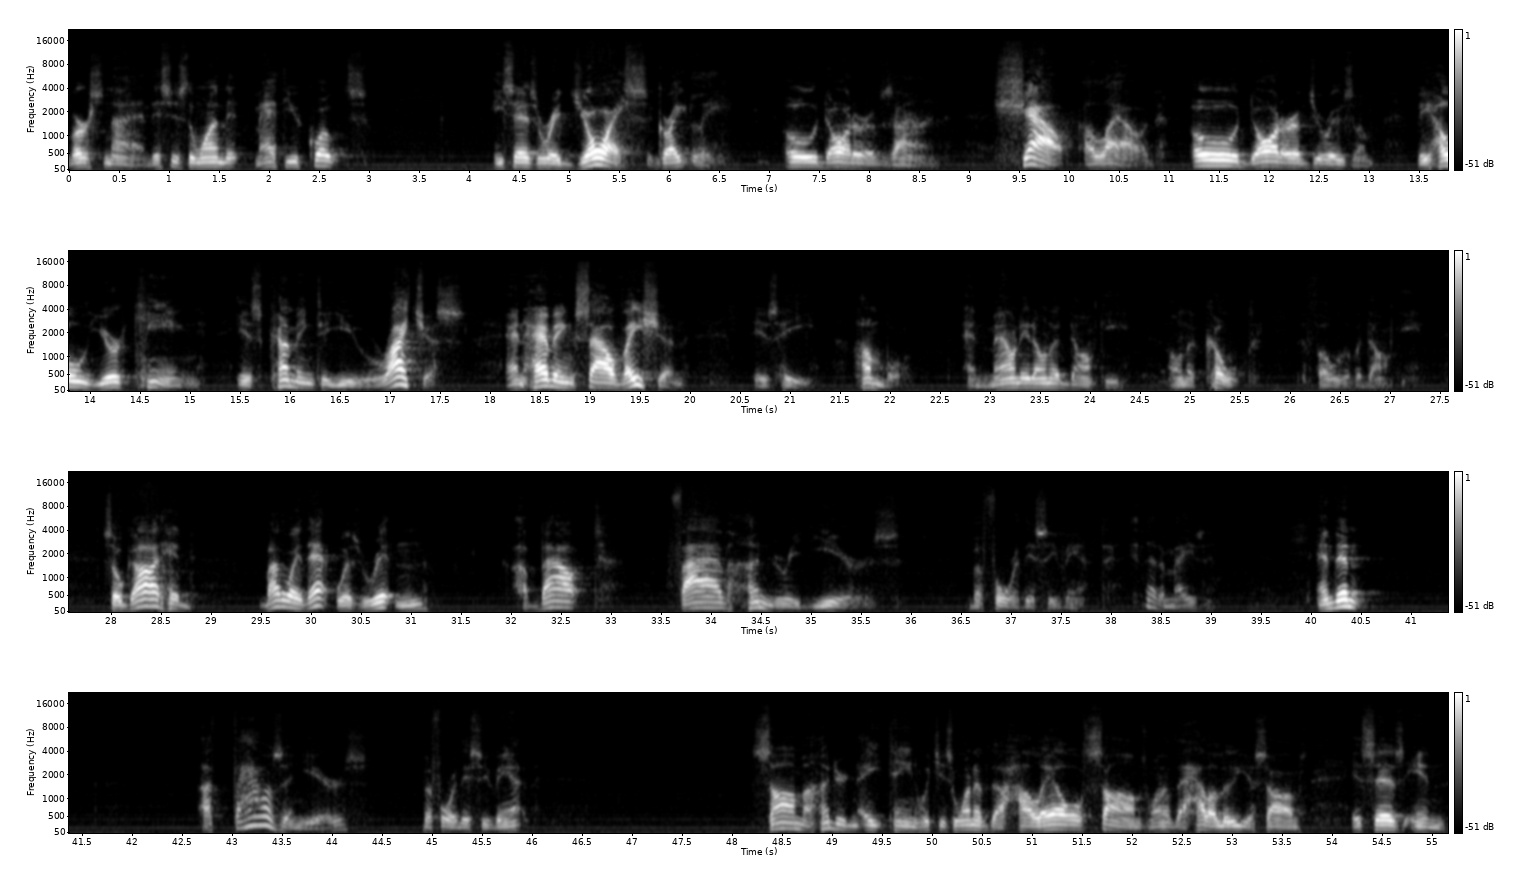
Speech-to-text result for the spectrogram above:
verse 9. This is the one that Matthew quotes. He says, Rejoice greatly, O daughter of Zion. Shout aloud, O daughter of Jerusalem. Behold, your king is coming to you, righteous and having salvation is he, humble and mounted on a donkey, on a colt, the foal of a donkey. So God had, by the way, that was written about 500 years before this event. Isn't that amazing? And then a thousand years before this event, Psalm 118, which is one of the Hallel Psalms, one of the Hallelujah Psalms, it says in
